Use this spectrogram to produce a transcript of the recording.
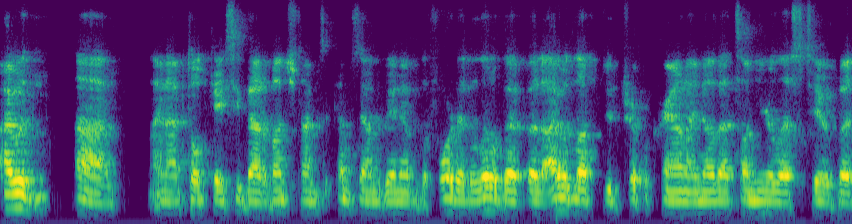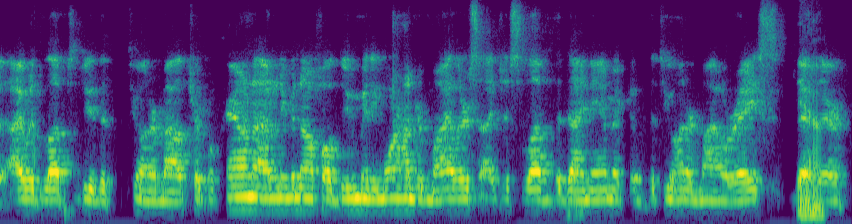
I would, uh, and I've told Casey about a bunch of times. It comes down to being able to afford it a little bit, but I would love to do the Triple Crown. I know that's on your list too, but I would love to do the 200 mile Triple Crown. I don't even know if I'll do many more 100 milers. I just love the dynamic of the 200 mile race. That Yeah. they're,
